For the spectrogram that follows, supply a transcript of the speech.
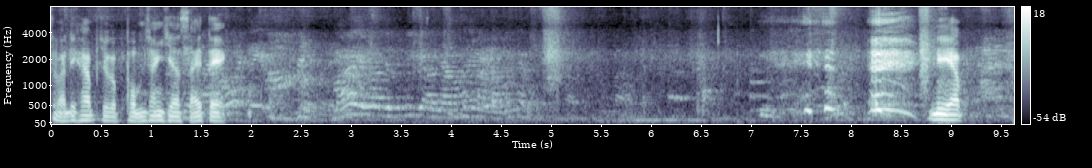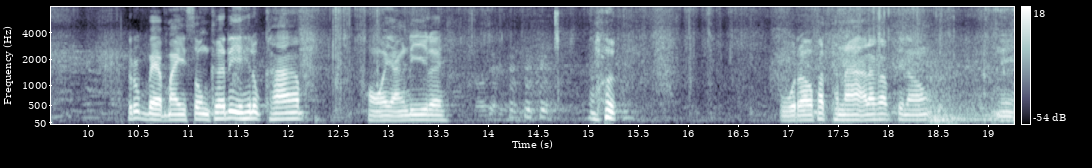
สวัสดีครับ อยู่กับผมช่างเขียวสายแตก นี่ครับ รูปแบบใหม่ส่งเคอรี่ให้ลูกค้าครับห่ออย่างดีเลยอูเราพัฒนาแล้วครับพี่น้อง นี่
